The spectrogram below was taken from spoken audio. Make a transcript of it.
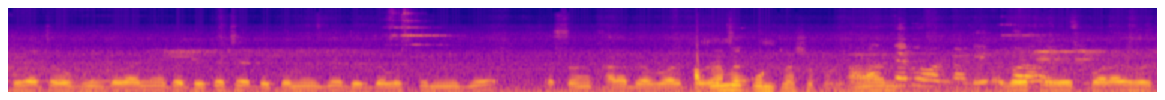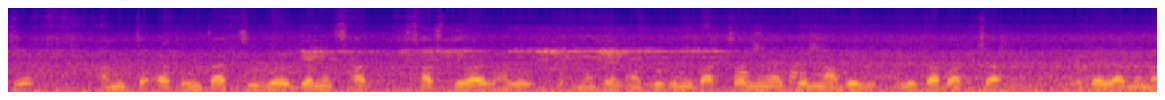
ঠিক আছে ও বুঝতে পারেনি ওকে ডেকেছে ডেকে নিয়ে গিয়ে জবরদস্তি নিয়ে গিয়ে ওর সঙ্গে খারাপ ব্যবহার করেছে মেয়ে কোন ক্লাসে পড়ে? আমার রেপ করাই হয়েছে। আমি চা- এখন চাচ্ছি যে ওর যেন শাস্তি হয় ভালো মতন একদিনই বাচ্চা মেয়ে একজন নাদের লেখা বাচ্চা এটাই আমরা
